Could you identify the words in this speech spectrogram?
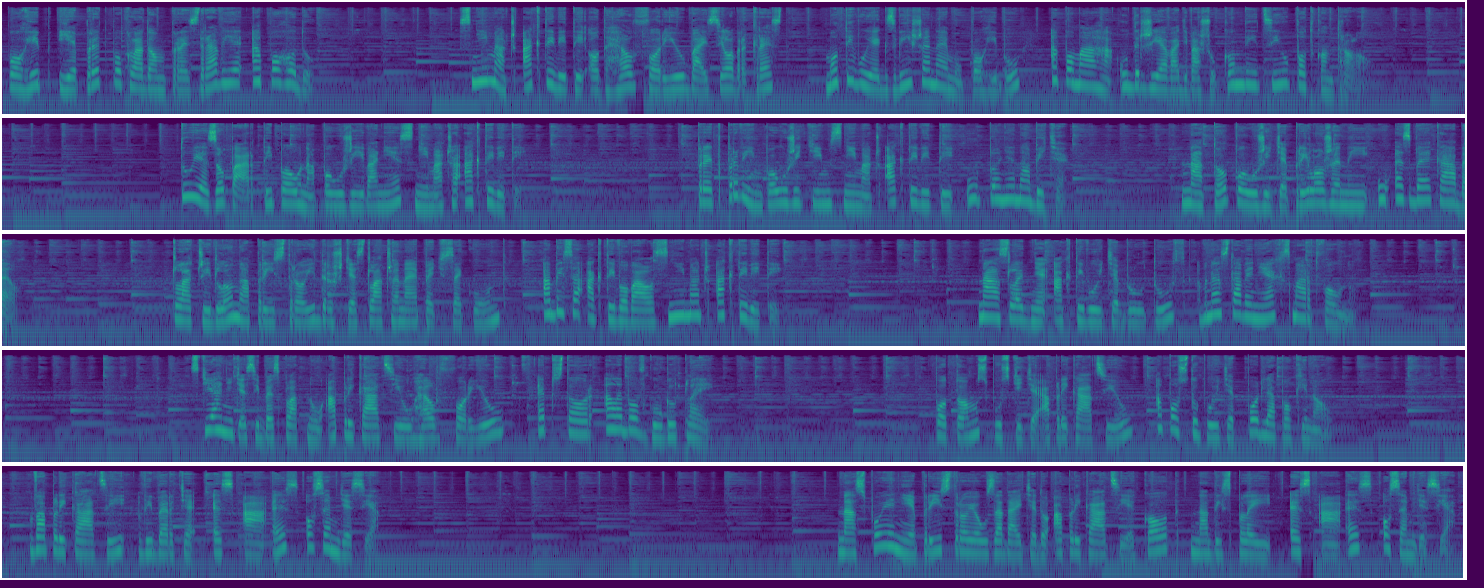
Pohyb je predpokladom pre zdravie a pohodu. Snímač aktivity od Health for You by Silvercrest motivuje k zvýšenému pohybu a pomáha udržiavať vašu kondíciu pod kontrolou. Tu je zo pár tipov na používanie snímača aktivity. Pred prvým použitím snímač aktivity úplne nabite. Na to použite priložený USB kábel. Tlačidlo na prístroji držte stlačené 5 sekúnd, aby sa aktivoval snímač aktivity. Následne aktivujte Bluetooth v nastaveniach smartfónu. Stiahnite si bezplatnú aplikáciu Health for You v App Store alebo v Google Play. Potom spustite aplikáciu a postupujte podľa pokynov. V aplikácii vyberte SAS 80. Na spojenie prístrojov zadajte do aplikácie kód na displeji SAS 80.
